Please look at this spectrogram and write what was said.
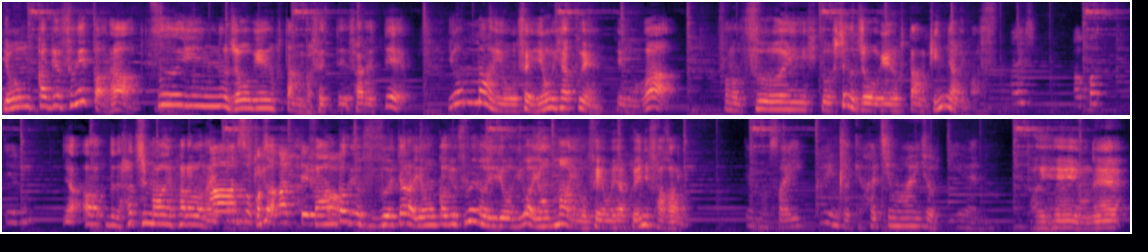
4ヶ月目から通院の上限負担が設定されて4万4400円っていうのがその通院費としての上限負担金になります。上がってる？いやあだって8万円払わないああそうか下ががってる3ヶか月続いたら4ヶ月目の医療費が4万4400円に下がる。でもさ1回の時8万以上って嫌やな。大変よね。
